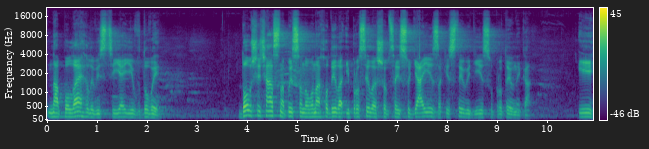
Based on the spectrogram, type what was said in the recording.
наполегливість цієї вдови. Довший час написано, вона ходила і просила, щоб цей суддя її захистив від її супротивника. І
